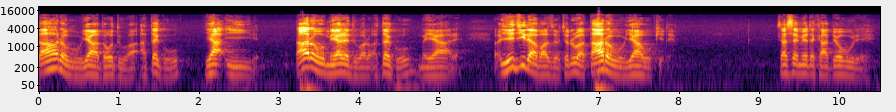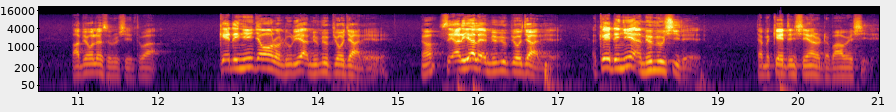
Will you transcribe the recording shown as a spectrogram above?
သားတော်ကိုရသောသူဟာအသက်ကိုရဤတဲ့သားတော်ကိုမရတဲ့သူကတော့အသက်ကိုမရတဲ့အရေးကြီးတာပါဆိုကျွန်တော်တို့ကသားတော်ကိုရဖို့ဖြစ်တယ်ဇာဆယ်မြတ်တခါပြောဘူးတယ်ဘာပြောလဲဆိုလို့ရှိရင်သူကကယ်တင်ခြင်းအကြောင်းကတော့လူတွေကအမျိုးမျိုးပြောကြတယ်နော်ဆရာတွေကလည်းအမျိုးမျိုးပြောကြတယ်အကယ်တင်ခြင်းအမျိုးမျိုးရှိတယ်ဒါပေမဲ့ကယ်တင်ရှင်ကတော့တပါးပဲရှိတယ်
